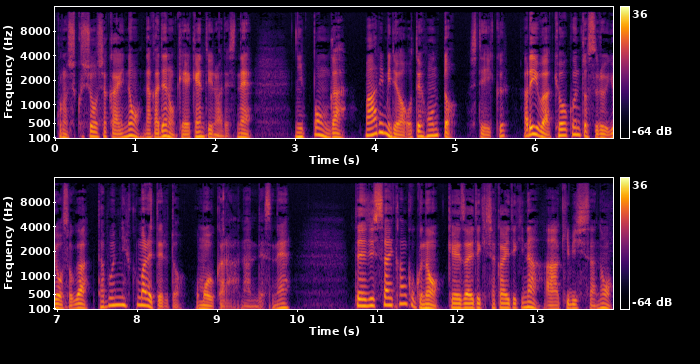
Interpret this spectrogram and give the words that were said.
この縮小社会の中での経験というのはですね、日本が、まあ、ある意味ではお手本としていく、あるいは教訓とする要素が多分に含まれていると思うからなんですね。で、実際韓国の経済的社会的な厳しさの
